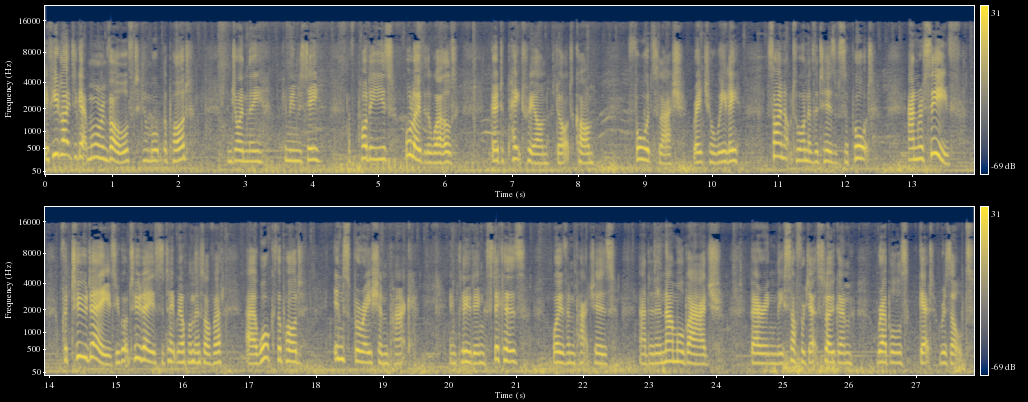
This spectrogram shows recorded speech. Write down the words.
If you'd like to get more involved in Walk the Pod and join the community of poddies all over the world, go to patreon.com forward slash Rachel Wheeley, sign up to one of the tiers of support, and receive for two days. You've got two days to take me up on this offer. Uh, Walk the Pod inspiration pack, including stickers, woven patches, and an enamel badge bearing the suffragette slogan Rebels Get Results.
